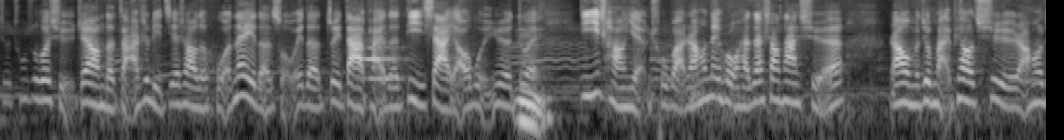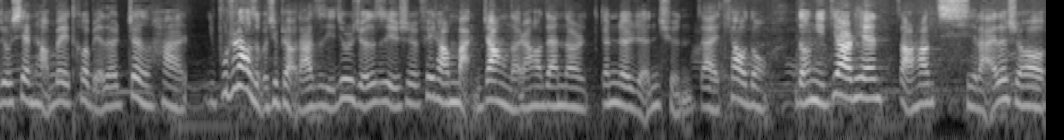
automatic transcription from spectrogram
就通俗歌曲这样的杂志里介绍的国内的所谓的最大牌的地下摇滚乐队、嗯第一场演出吧。然后那会儿我还在上大学，然后我们就买票去，然后就现场被特别的震撼。你不知道怎么去表达自己，就是觉得自己是非常满胀的，然后在那儿跟着人群在跳动。等你第二天早上起来的时候，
